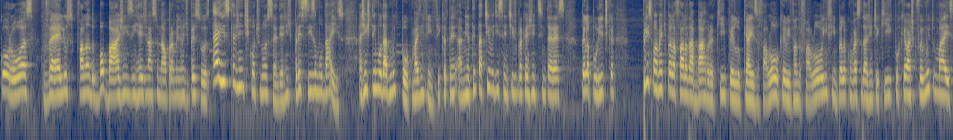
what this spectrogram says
coroas velhos falando bobagens em rede nacional para milhões de pessoas. É isso que a gente continua sendo e a gente precisa mudar isso. A gente tem mudado muito pouco, mas enfim, fica a minha tentativa de incentivo para que a gente se interesse pela política, principalmente pela fala da Bárbara aqui, pelo que a Isa falou, que o Ivandro falou, enfim, pela conversa da gente aqui, porque eu acho que foi muito mais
